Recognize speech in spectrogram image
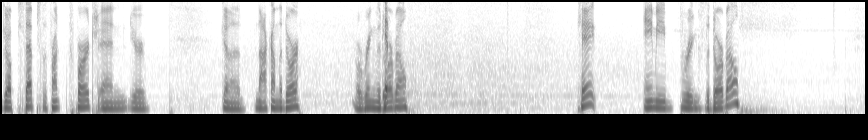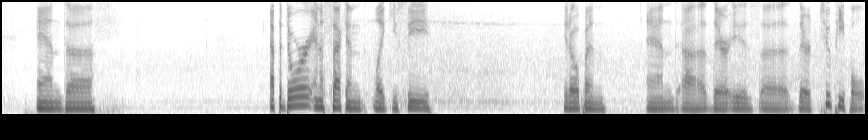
go up steps to the front porch and you're gonna knock on the door or ring the Yep. doorbell. Okay. Amy rings the doorbell. And uh at the door in a second like you see it open and uh, there is uh, there are two people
